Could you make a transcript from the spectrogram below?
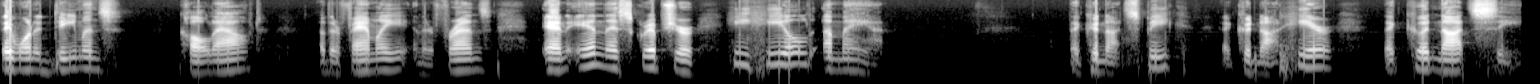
they wanted demons called out of their family and their friends. And in this scripture, he healed a man that could not speak, that could not hear, that could not see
